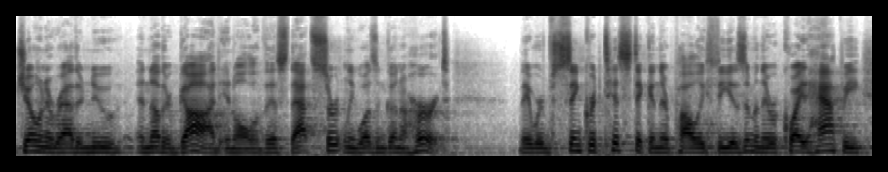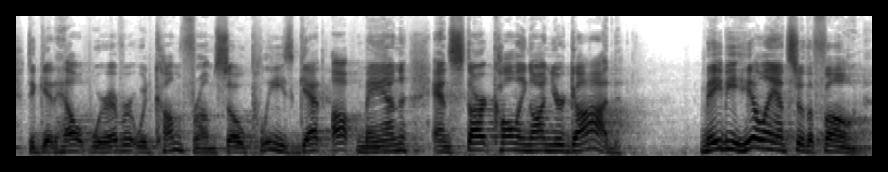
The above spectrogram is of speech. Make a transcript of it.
Jonah rather knew another God in all of this, that certainly wasn't going to hurt. They were syncretistic in their polytheism and they were quite happy to get help wherever it would come from. So please get up, man, and start calling on your God. Maybe he'll answer the phone.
